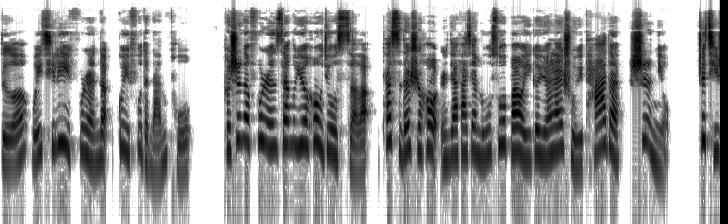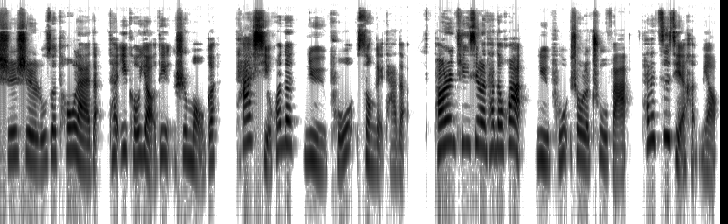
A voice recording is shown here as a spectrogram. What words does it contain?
德维奇利夫人的贵妇的男仆。可是那夫人三个月后就死了。他死的时候，人家发现卢梭保有一个原来属于他的侍女，这其实是卢梭偷来的。他一口咬定是某个他喜欢的女仆送给他的。旁人听信了他的话，女仆受了处罚。他的字迹也很妙。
